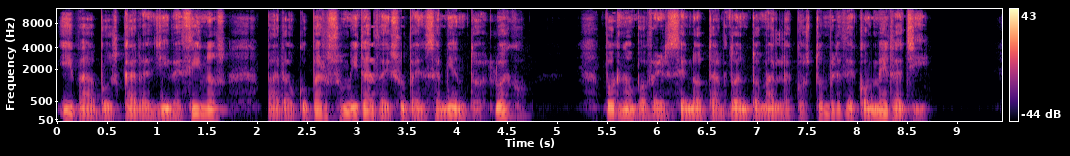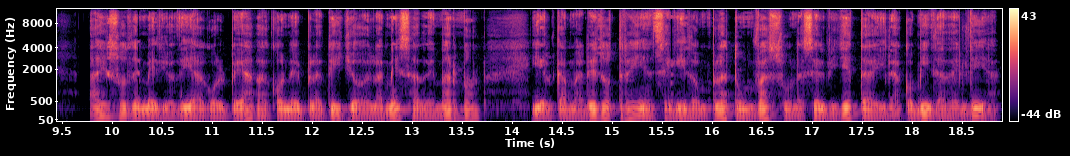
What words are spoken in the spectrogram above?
iba a buscar allí vecinos para ocupar su mirada y su pensamiento. Luego, por no moverse no tardó en tomar la costumbre de comer allí. A eso de mediodía golpeaba con el platillo la mesa de mármol y el camarero traía enseguida un plato, un vaso, una servilleta y la comida del día.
